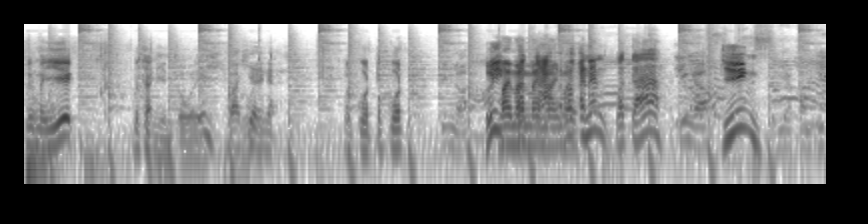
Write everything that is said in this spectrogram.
ขึ้นมาอีกไม่ทันเห็นตัวเลยปลาเชี่ยอะไรเนี่ย ปรากฏปรากฏจริงเหรอ เฮ้ยไม่ไม่ปากกาไม่ไม่ไม่ปากอันนั้นปากกาจริงเหรอจริงเหี้ยความคิด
